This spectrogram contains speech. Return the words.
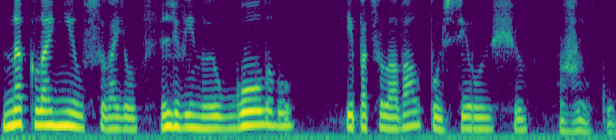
наклонил свою львиную голову и поцеловал пульсирующую жилку.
